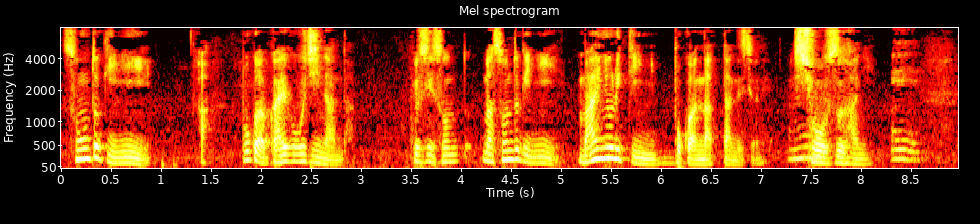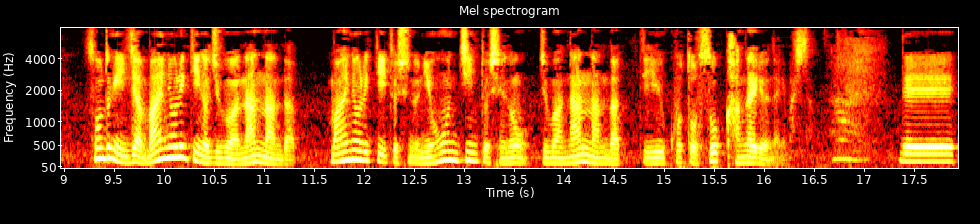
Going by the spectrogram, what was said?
その時にあ僕は外国人なんだ。要するにその,、まあ、その時にマイノリティに僕はなったんですよね、うん、少数派に、ええ、その時にじゃあマイノリティの自分は何なんだ？マイノリティとしての日本人としての自分は何なんだっていうことをすごく考えるようになりました、はい、で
